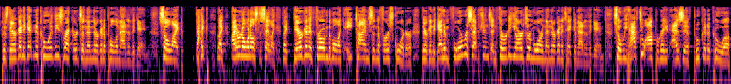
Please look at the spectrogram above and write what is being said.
Because they're going to get Nacua these records and then they're going to pull him out of the game. So, like, like, like I don't know what else to say. Like, like they're going to throw him the ball like eight times in the first quarter. They're going to get him four receptions and 30 yards or more, and then they're going to take him out of the game. So we have to operate as if Puka Nacua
